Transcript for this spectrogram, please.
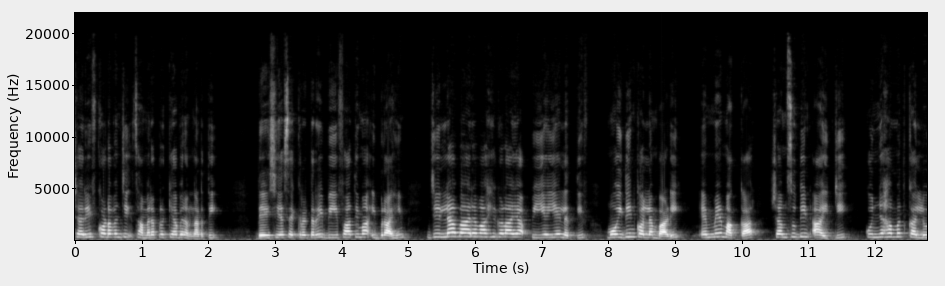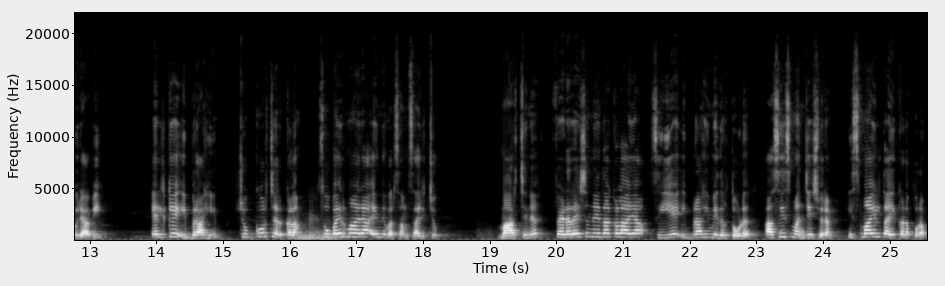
ഷരീഫ് കൊടവഞ്ചി സമരപ്രഖ്യാപനം നടത്തി. ദേശീയ സെക്രട്ടറി ബി ഫാത്തിമ ഇബ്രാഹിം ജില്ലാ ഭാരവാഹികളായ P I A Latheef Moideen Kollampady M A Makkar Shamsuddin I T Kunhahammad Kalluravi L K Ibrahim Shukoor Cherkalam Subair Mara എന്നിവർ സംസാരിച്ചു. മാർച്ചിന് ഫെഡറേഷൻ നേതാക്കളായ സി എ ഇബ്രാഹിം എതിർത്തോട് അസീസ് മഞ്ചേശ്വരം ഇസ്മായിൽ തൈക്കടപ്പുറം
